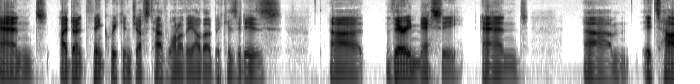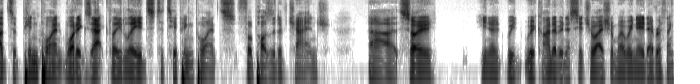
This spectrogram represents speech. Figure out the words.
And I don't think we can just have one or the other because it is uh, very messy and um, it's hard to pinpoint what exactly leads to tipping points for positive change. Uh, so, you know, we, we're kind of in a situation where we need everything.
